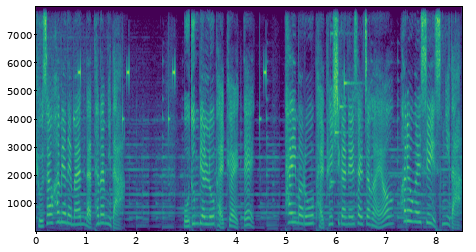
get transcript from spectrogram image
교사 화면에만 나타납니다. 모둠별로 발표할 때 타이머로 발표 시간을 설정하여 활용할 수 있습니다.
